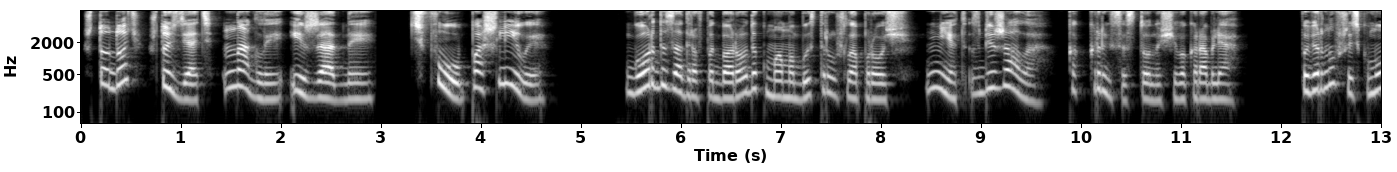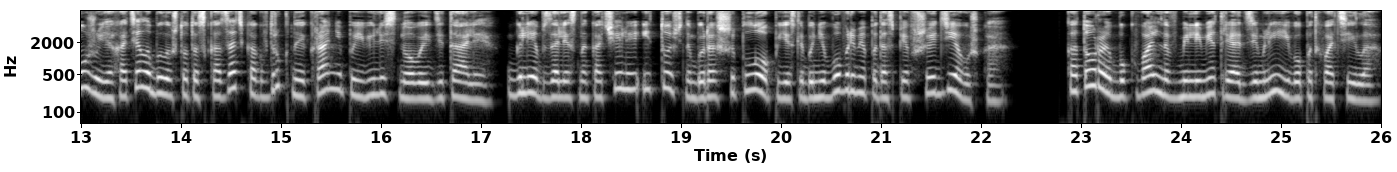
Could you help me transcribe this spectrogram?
Что дочь, что зять, наглые и жадные. Тьфу, пошли вы!» Гордо задрав подбородок, мама быстро ушла прочь. Нет, сбежала, как крыса с тонущего корабля. Повернувшись к мужу, я хотела было что-то сказать, как вдруг на экране появились новые детали. Глеб залез на качели и точно бы расшиб лоб, если бы не вовремя подоспевшая девушка, которая буквально в миллиметре от земли его подхватила.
